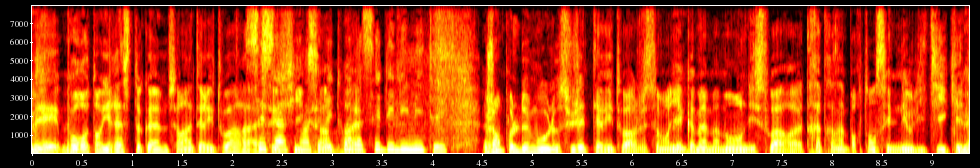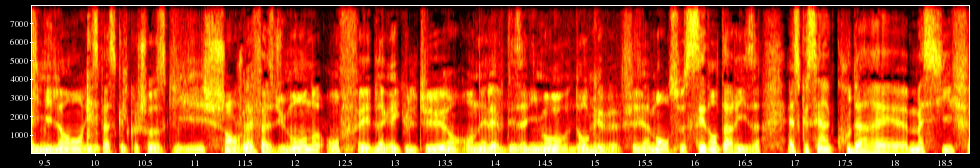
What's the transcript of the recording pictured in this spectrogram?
mais pour autant il reste quand même sur un territoire assez ça, fixe. Sur un territoire hein. assez délimité. Jean-Paul Demoule, au sujet de territoire justement, il y a quand même un moment de l'histoire euh, très très important, c'est le néolithique. Il y a 10 000 ans, il se passe quelque chose qui change la face du monde. On fait de l'agriculture, on élève des animaux, donc euh, finalement on se sédentarise. Est-ce que c'est un coup d'arrêt massif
